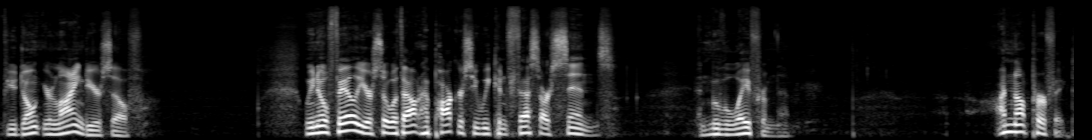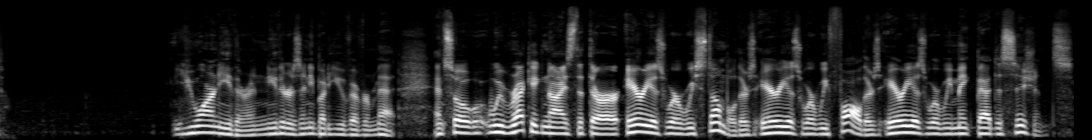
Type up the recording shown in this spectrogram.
If you don't, you're lying to yourself. We know failure, so without hypocrisy, we confess our sins and move away from them. I'm not perfect. You aren't either, and neither is anybody you've ever met. And so we recognize that there are areas where we stumble, there's areas where we fall, there's areas where we make bad decisions.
